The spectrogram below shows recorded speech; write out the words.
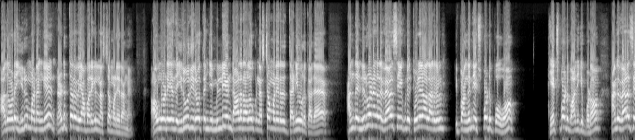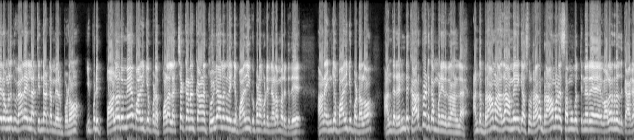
அதோட இரு மடங்கு நடுத்தர வியாபாரிகள் நஷ்டம் அடைறாங்க அவங்களுடைய இந்த இருபது இருபத்தஞ்சு மில்லியன் டாலர் அளவுக்கு நஷ்டம் அடைகிறது தனி ஒரு கதை. அந்த நிறுவனங்களை வேலை செய்யக்கூடிய தொழிலாளர்கள் இப்போ அங்கேருந்து எக்ஸ்போர்ட் போவோம். எக்ஸ்போர்ட் பாதிக்கப்படும். அங்க வேலை செய்யறவங்களுக்கு வேலை இல்லா திண்டாட்டம் ஏற்படும். இப்படி பலருமே பாதிக்கப்பட பல லட்சக்கணக்கான தொழிலாளர்கள் இங்க பாதிக்கப்படக்கூடிய நிலைமை இருக்குது. ஆனா இங்க பாதிக்கப்பட்டாலும் அந்த ரெண்டு கார்ப்பரேட் கம்பெனி இருக்கிறான்ல அந்த பிராமண அதான் அமெரிக்கா சொல்றாங்க பிராமண சமூகத்தினர் வளர்றதுக்காக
